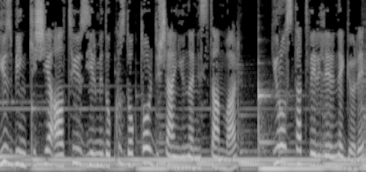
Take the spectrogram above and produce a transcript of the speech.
100 bin kişiye 629 doktor düşen Yunanistan var. Eurostat verilerine göre,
